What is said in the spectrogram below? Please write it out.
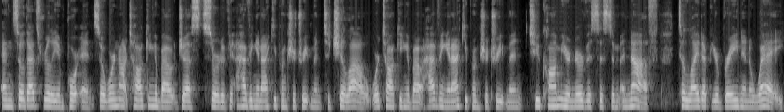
And so that's really important. So we're not talking about just sort of having an acupuncture treatment to chill out. We're talking about having an acupuncture treatment to calm your nervous system enough to light up your brain in a way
